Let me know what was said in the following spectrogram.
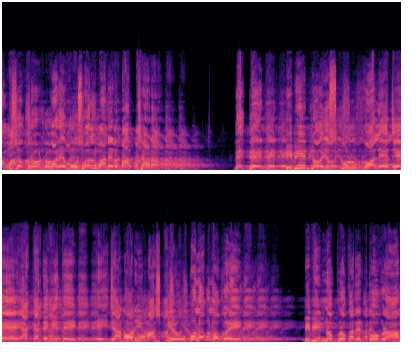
অংশগ্রহণ করে মুসলমানের বাচ্চারা। দেখবেন বিভিন্ন স্কুল, কলেজে, একাডেমিতে এই জানুয়ারি মাসকে উপলক্ষ করে বিভিন্ন প্রকারের প্রোগ্রাম,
